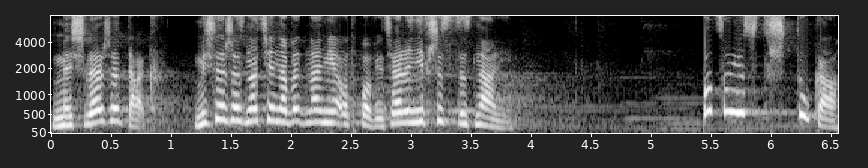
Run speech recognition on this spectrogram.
Myślę, że tak. Myślę, że znacie nawet na nie odpowiedź, ale nie wszyscy znali. Po co jest sztuka?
